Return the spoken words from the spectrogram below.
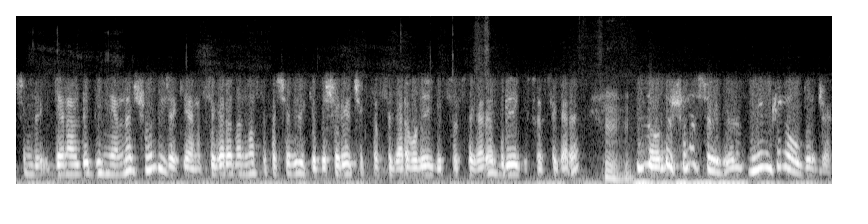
Şimdi genelde dinleyenler şunu diyecek yani sigaradan nasıl kaçabilir ki dışarıya çıksa sigara, oraya gitse sigara, buraya gitse sigara. Biz orada şunu söylüyoruz mümkün olduğunca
